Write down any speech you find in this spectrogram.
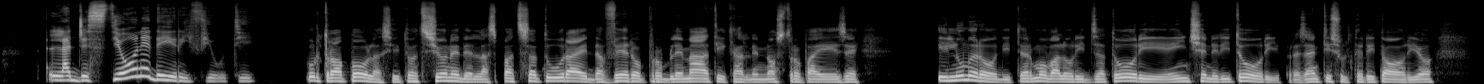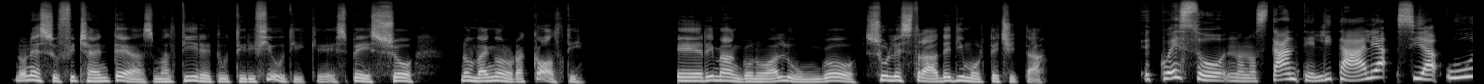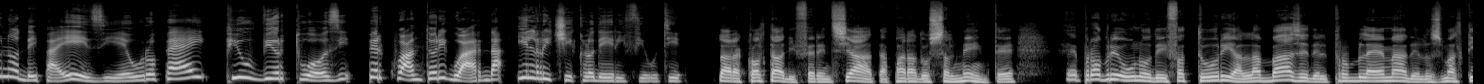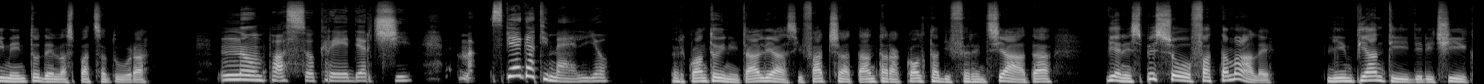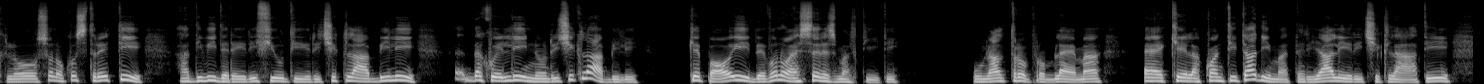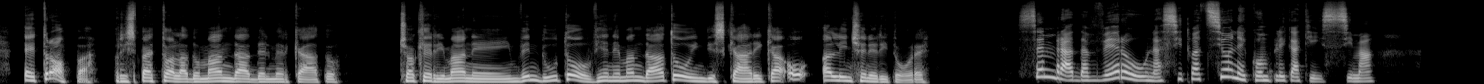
la gestione dei rifiuti. Purtroppo la situazione della spazzatura è davvero problematica nel nostro paese Il numero di termovalorizzatori e inceneritori presenti sul territorio non è sufficiente a smaltire tutti i rifiuti che spesso non vengono raccolti e rimangono a lungo sulle strade di molte città. E questo nonostante l'Italia sia uno dei paesi europei più virtuosi per quanto riguarda il riciclo dei rifiuti. La raccolta differenziata, paradossalmente, è proprio uno dei fattori alla base del problema dello smaltimento della spazzatura. Non posso crederci, ma spiegati meglio. Per quanto in Italia si faccia tanta raccolta differenziata, viene spesso fatta male. Gli impianti di riciclo sono costretti a dividere i rifiuti riciclabili eh, da quelli non riciclabili, che poi devono essere smaltiti. Un altro problema è che la quantità di materiali riciclati è troppa rispetto alla domanda del mercato Ciò che rimane invenduto viene mandato in discarica o all'inceneritore. Sembra davvero una situazione complicatissima,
